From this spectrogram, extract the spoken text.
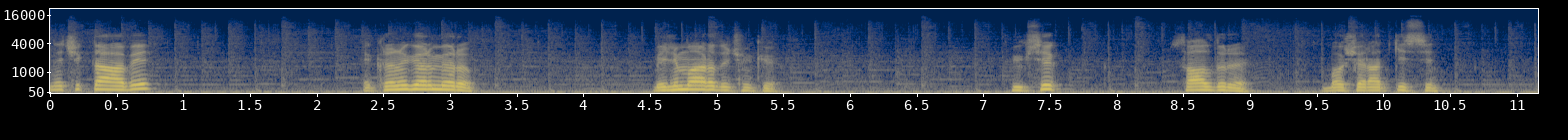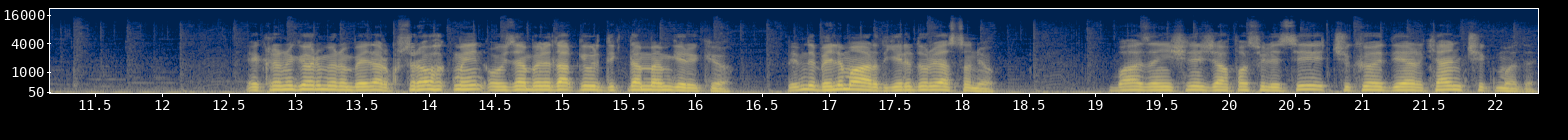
Ne çıktı abi? Ekranı görmüyorum. Belim ağrıdı çünkü. Yüksek saldırı. Boş ver at gitsin. Ekranı görmüyorum beyler kusura bakmayın. O yüzden böyle dakika bir diklenmem gerekiyor. Benim de belim ağrıdı geri doğru yaslanıyorum. Bazen yeşil ejder fasulyesi çıkıyor derken çıkmadı.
